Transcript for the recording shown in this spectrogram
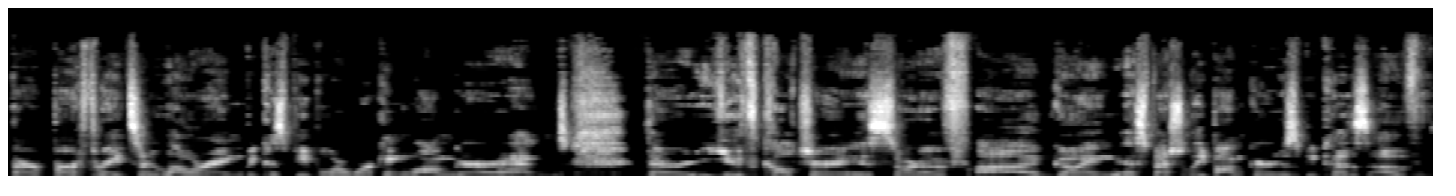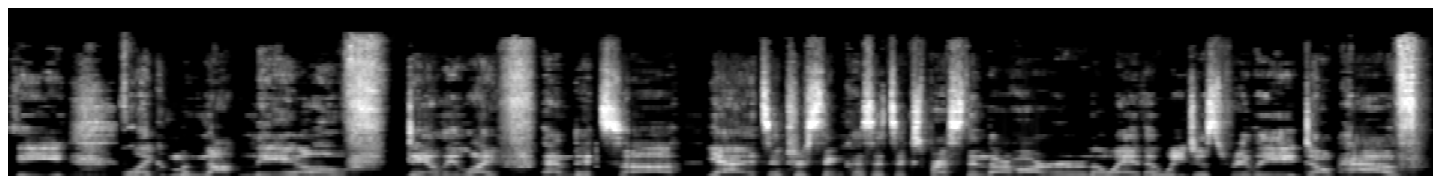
their birth rates are lowering because people are working longer, and their youth culture is sort of uh, going especially bonkers because of the like monotony of daily life. And it's uh yeah it's interesting because it's expressed in their horror in a way that we just really don't have.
